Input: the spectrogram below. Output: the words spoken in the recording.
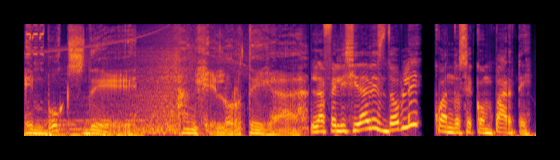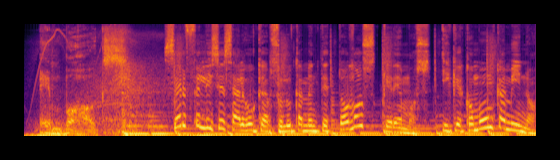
En box de Ángel Ortega. La felicidad es doble cuando se comparte. En box. Ser feliz es algo que absolutamente todos queremos y que como un camino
